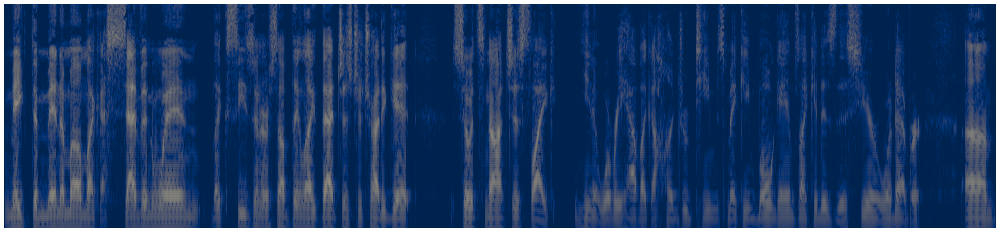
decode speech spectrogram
make the minimum like a seven win like season or something like that, just to try to get so it's not just like you know where we have like a hundred teams making bowl games like it is this year or whatever. Um,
